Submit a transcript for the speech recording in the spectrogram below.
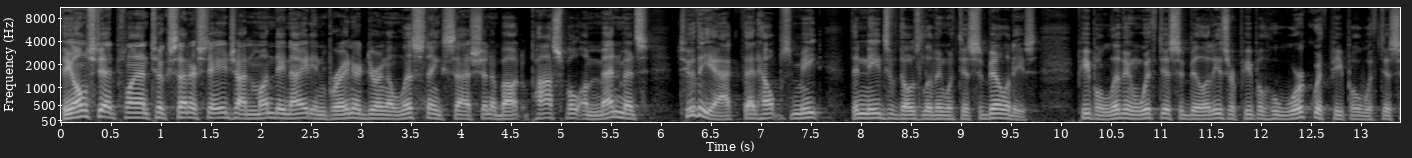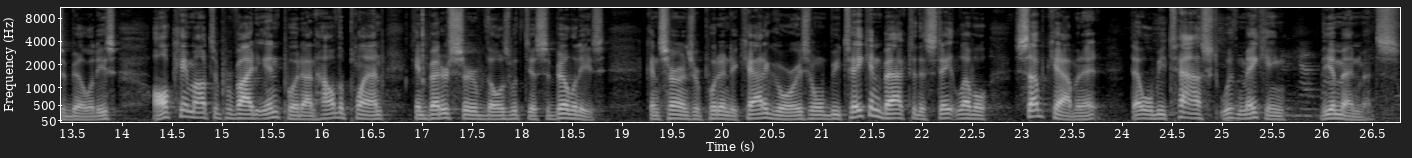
The Olmstead Plan took center stage on Monday night in Brainerd during a listening session about possible amendments to the act that helps meet the needs of those living with disabilities. People living with disabilities or people who work with people with disabilities all came out to provide input on how the plan can better serve those with disabilities. Concerns were put into categories and will be taken back to the state level subcabinet that will be tasked with making the amendments.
